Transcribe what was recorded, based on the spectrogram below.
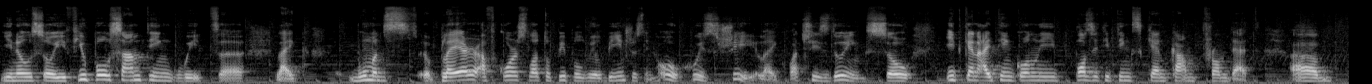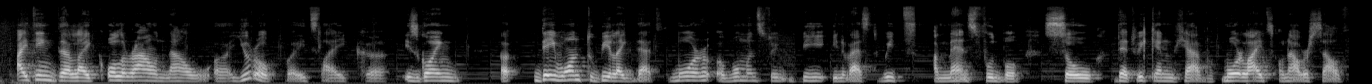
you know? So if you post something with uh, like woman's uh, player of course a lot of people will be interested. In oh who is she? Like what she's doing. So it can i think only positive things can come from that. Um, i think that like all around now uh, europe it's like uh, is going uh, they want to be like that more uh, women to be invest with a men's football so that we can have more lights on ourselves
